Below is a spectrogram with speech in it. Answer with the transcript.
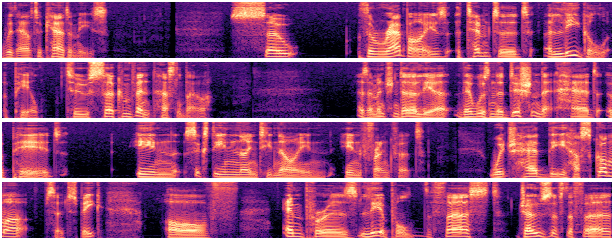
without academies. So the rabbis attempted a legal appeal to circumvent Haselbauer. As I mentioned earlier, there was an edition that had appeared in 1699 in Frankfurt, which had the Haskoma, so to speak, of emperors Leopold I, Joseph I,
